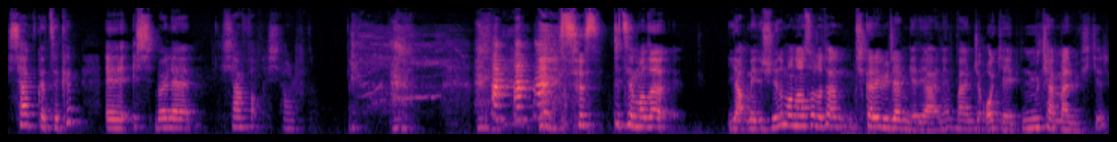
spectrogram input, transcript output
şapka takıp e, böyle şarf şarf sus temalı yapmayı düşünüyordum. Ondan sonra zaten çıkarabileceğim geri yani. Bence okey. Mükemmel bir fikir.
